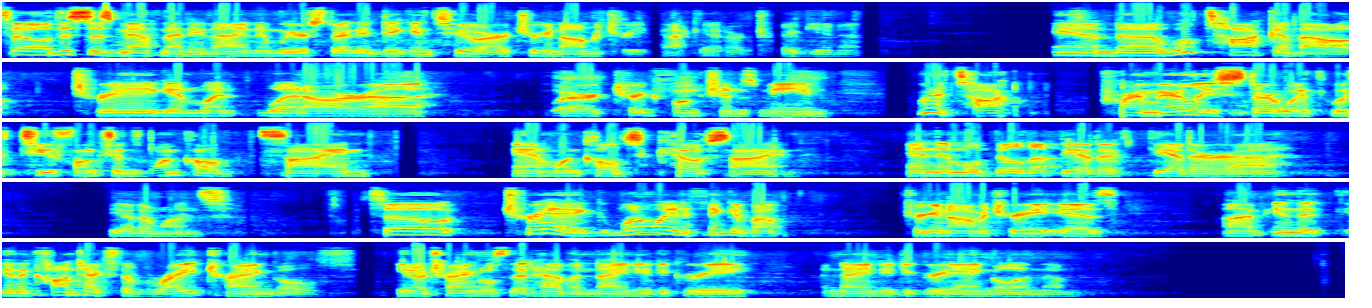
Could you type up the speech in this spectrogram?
So this is Math 99, and we're starting to dig into our trigonometry packet, our trig unit. And uh, we'll talk about trig and what, what, our, uh, what our trig functions mean. We're going to talk primarily to start with with two functions, one called sine and one called cosine. And then we'll build up the other, the other, uh, the other ones. So trig, one way to think about trigonometry is um, in the in the context of right triangles you know, triangles that have a 90 degree, a 90 degree angle in them.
